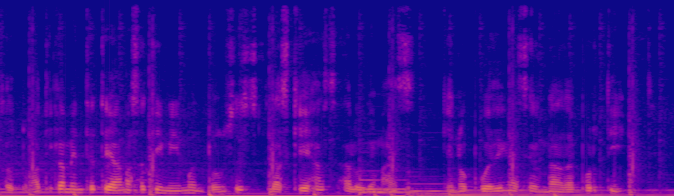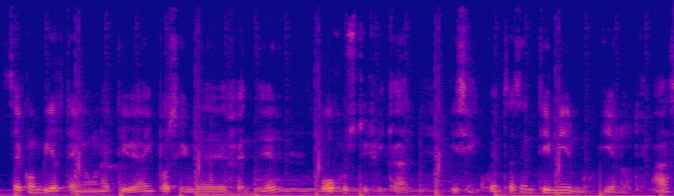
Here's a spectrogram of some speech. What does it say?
Si automáticamente te amas a ti mismo, entonces las quejas a los demás que no pueden hacer nada por ti se convierten en una actividad imposible de defender o justificar. Y si encuentras en ti mismo y en los demás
